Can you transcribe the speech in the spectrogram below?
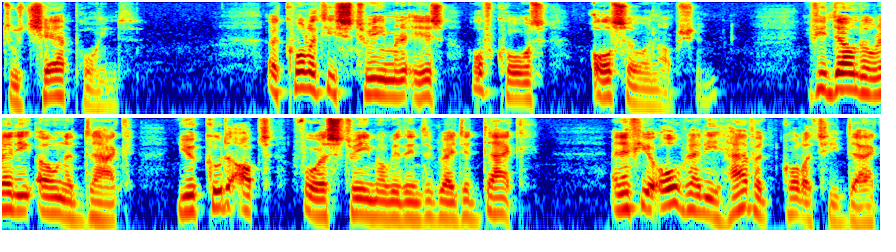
to Shairport. A quality streamer is of course also an option. If you don't already own a DAC you could opt for a streamer with integrated DAC. And if you already have a quality DAC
